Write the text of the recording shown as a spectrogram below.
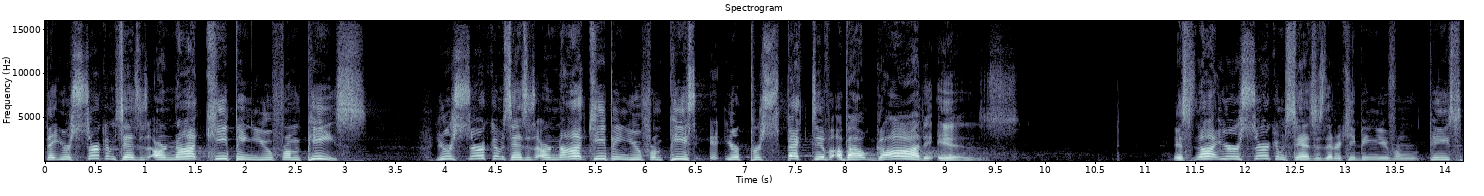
that your circumstances are not keeping you from peace. Your circumstances are not keeping you from peace. Your perspective about God is. It's not your circumstances that are keeping you from peace,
